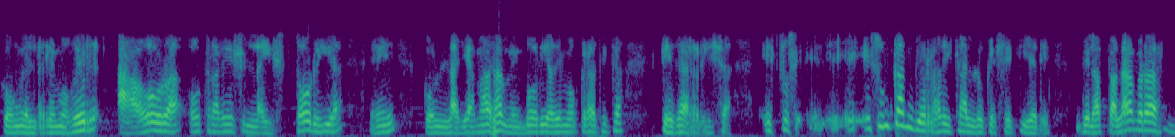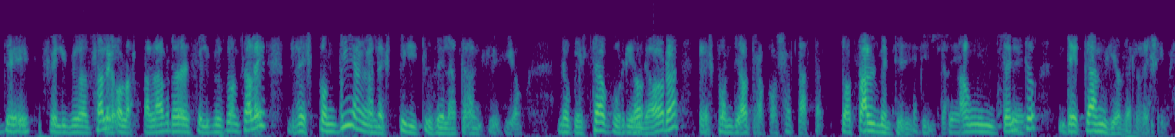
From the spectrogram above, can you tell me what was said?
con el remover ahora otra vez la historia, eh, con la llamada memoria democrática que da risa? esto eh, eh, es, un cambio radical lo que se quiere. De las palabras de Felipe González o las palabras de Felipe González respondían al espíritu de la transición. Lo que está ocurriendo ahora responde a otra cosa totalmente distinta, a un intento de cambio de régimen.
